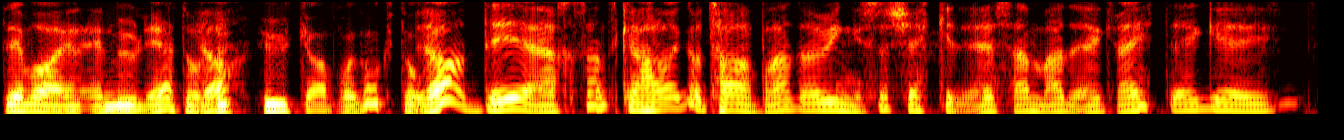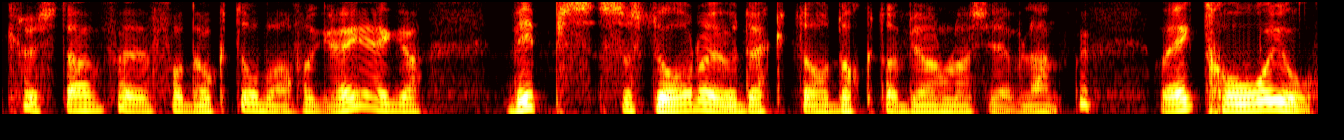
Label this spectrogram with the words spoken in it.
det var en, en mulighet å Ja. huke for doktor. Ja, det er sant. Hva har jeg å tape? Det er jo ingen som sjekker det. Samme det er greit. Jeg krysser krysset av for- for doktor bare for gøy. Jeg, vips, så står det jo doktor, doktor Bjørn Lars Skjæveland. Og jeg tror jo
